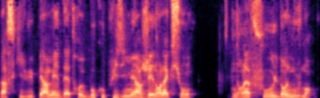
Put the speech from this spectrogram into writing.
parce qu'il lui permet d'être beaucoup plus immergé dans l'action, dans la foule, dans le mouvement.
